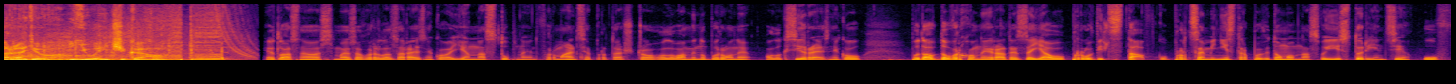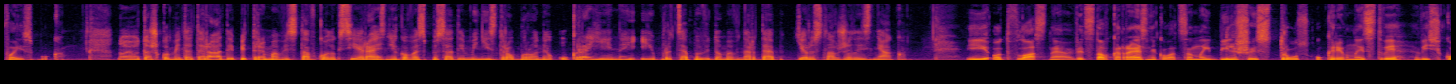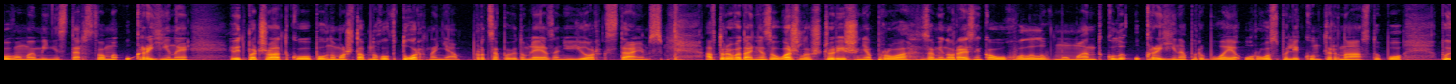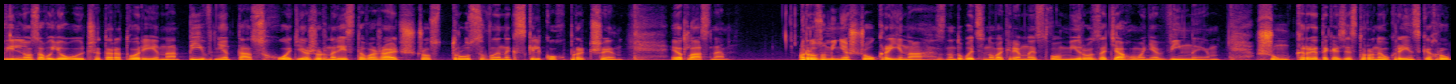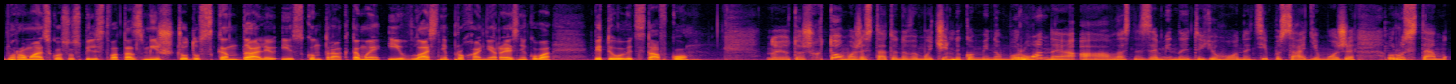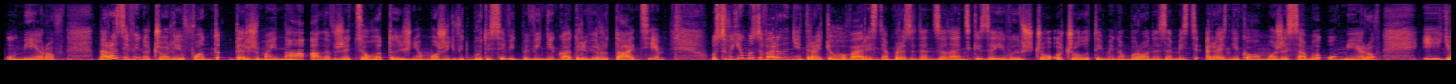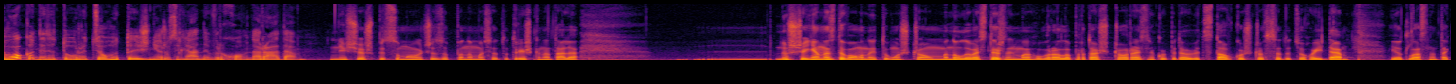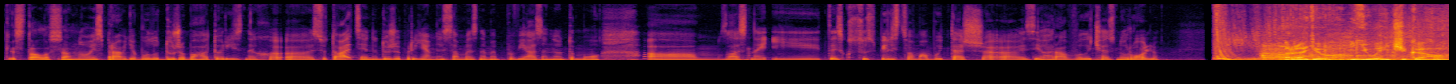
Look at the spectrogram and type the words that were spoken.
Радіо UA Чикаго. І от, власне, ось ми заговорили за Резнікова. Є наступна інформація про те, що голова Міноборони Олексій Резніков подав до Верховної Ради заяву про відставку. Про це міністр повідомив на своїй сторінці у Фейсбук. Ну і отож комітет ради підтримав відставку Олексія Резнікова з посади міністра оборони України, і про це повідомив нардеп Ярослав Железняк. І от, власне, відставка Резнікова це найбільший струс у керівництві військовими міністерствами України від початку повномасштабного вторгнення. Про це повідомляє за New York Times. Автори видання зауважили, що рішення про заміну Резнікова ухвалили в момент, коли Україна перебуває у розпалі контрнаступу, повільно завойовуючи території на півдні та сході. Журналісти вважають, що струс виник з кількох причин. І от, власне. Розуміння, що Україна знадобиться нове керівництво міру затягування війни, шум критики зі сторони українських груп громадського суспільства та змі щодо скандалів із контрактами і власні прохання Резнікова піти у відставку. Ну і отож, хто може стати новим очільником Міноборони, а власне замінити його на цій посаді може Рустем Уміров. Наразі він очолює фонд держмайна, але вже цього тижня можуть відбутися відповідні кадрові ротації. У своєму зверненні 3 вересня президент Зеленський заявив, що очолити Міноборони замість Резнікова може саме Уміров, і його кандидатуру цього тижня розгляне Верховна Рада. Ну що ж, підсумовуючи, зупинимося тут трішки, Наталя. Ну що, я не здивований, тому що минулий весь тиждень ми говорили про те, що Резніков піде у відставку, що все до цього йде. І от, власне, так і сталося. Ну і справді було дуже багато різних е, ситуацій, не дуже приємних саме з ними пов'язано. Тому а, власне і тиск суспільства, мабуть, теж е, зіграв величезну роль. Радіо UA Чикаго.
